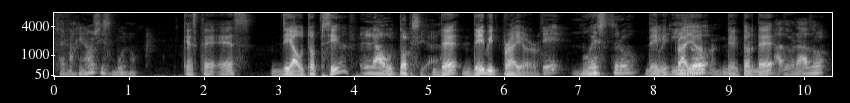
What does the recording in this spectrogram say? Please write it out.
o sea imaginaos si es bueno Que este es The Autopsy la autopsia de David Pryor. de nuestro David querido, Pryor, director de adorado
